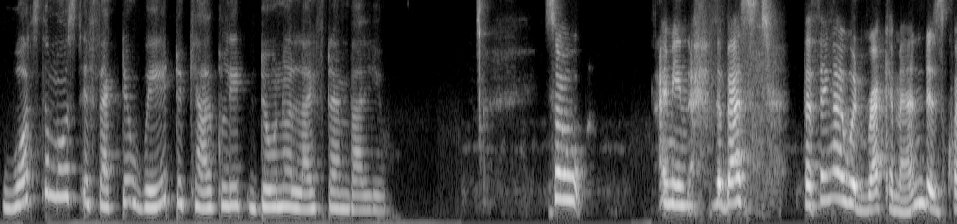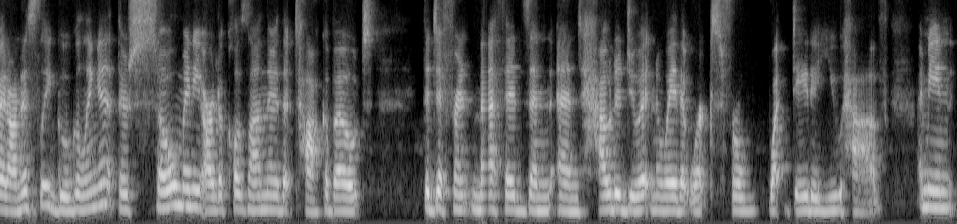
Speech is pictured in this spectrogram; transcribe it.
What's the most effective way to calculate donor lifetime value? So, I mean, the best the thing I would recommend is quite honestly Googling it. There's so many articles on there that talk about the different methods and, and how to do it in a way that works for what data you have. I mean,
